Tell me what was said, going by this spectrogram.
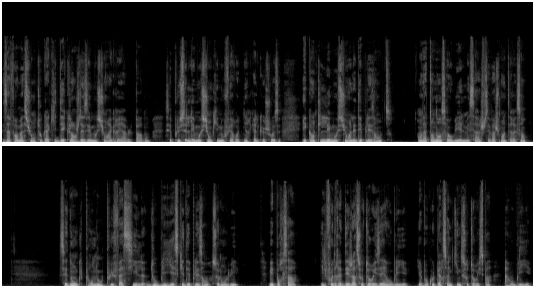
Des informations en tout cas qui déclenchent des émotions agréables, pardon. C'est plus l'émotion qui nous fait retenir quelque chose, et quand l'émotion elle est déplaisante, on a tendance à oublier le message, c'est vachement intéressant. C'est donc pour nous plus facile d'oublier ce qui est déplaisant, selon lui, mais pour ça, il faudrait déjà s'autoriser à oublier. Il y a beaucoup de personnes qui ne s'autorisent pas à oublier.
